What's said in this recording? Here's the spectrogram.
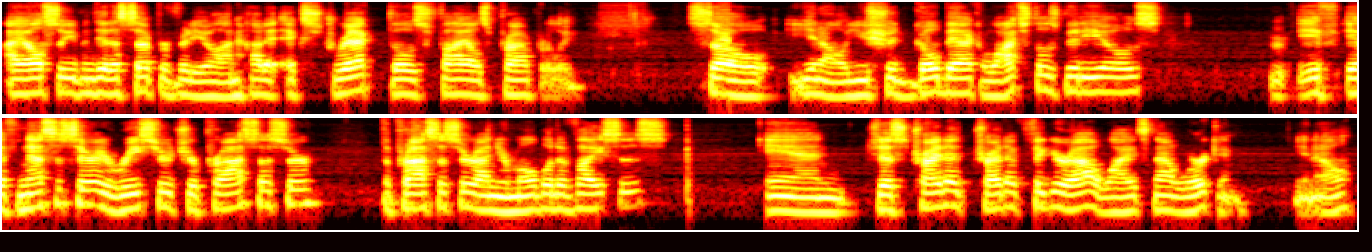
I also even did a separate video on how to extract those files properly. So, you know, you should go back and watch those videos. If, if necessary, research your processor, the processor on your mobile devices, and just try to try to figure out why it's not working. You know,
